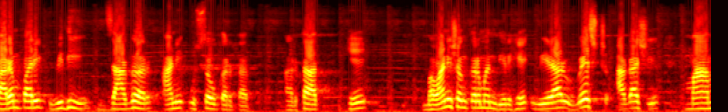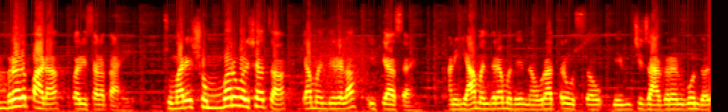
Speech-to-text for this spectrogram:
पारंपरिक विधी जागर आणि उत्सव करतात. अर्थात हे भवानी शंकर मंदिर हे विरार वेस्ट आगाशी मांबरळपाडा परिसरात आहे. सुमारे शंभर वर्षाचा या मंदिराला इतिहास आहे. आणि या मंदिरामध्ये नवरात्र उत्सव देवीचे जागरण गोंधळ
